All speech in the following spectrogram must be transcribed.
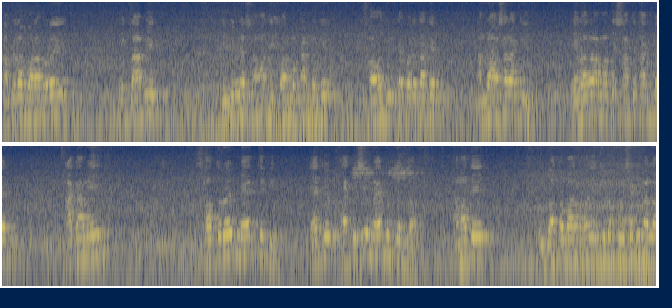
আপনারা বরাবরই এই ক্লাবের বিভিন্ন সামাজিক কর্মকাণ্ডকে সহযোগিতা করে থাকেন। আমরা আশা রাখি এবারও আমাদের সাথে থাকবেন আগামী সতেরোই মে থেকে এক- একুশে মে পর্যন্ত। আমাদের গতবার হয়েছিল বৈশাখী মেলা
